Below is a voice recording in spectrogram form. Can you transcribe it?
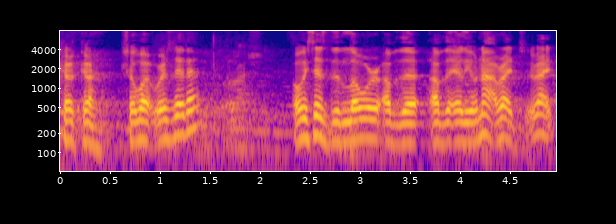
Karka. So what? Where's that? Oh, he says the lower of the of the Eliona. Right, right.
